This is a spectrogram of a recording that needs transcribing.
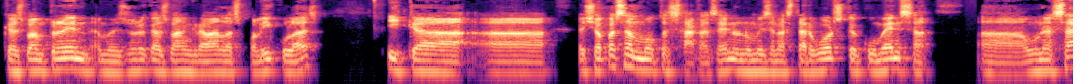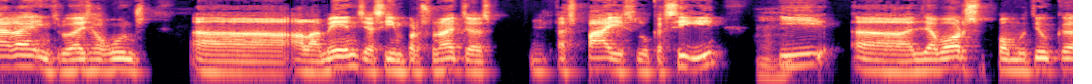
que es van prenent a mesura que es van gravant les pel·lícules i que eh, això passa en moltes sagues, eh? no només en Star Wars, que comença eh, una saga, introdueix alguns eh, elements, ja siguin personatges, espais, el que sigui, Uh -huh. i eh, llavors, pel motiu que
